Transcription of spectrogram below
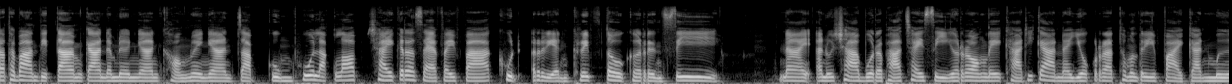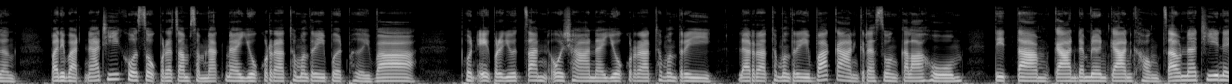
รัฐบาลติดตามการดำเนินงานของหน่วยงานจับกลุ่มผู้ลักลอบใช้กระแสไฟฟ้าขุดเหรียญคริปโตเคอเรนซีนายอนุชาบุรพชัยศรีรองเลขาธิการนายกรัฐมนตรีฝ่ายการเมือง ปฏิบัติหน้าที่โฆษกประจำสำนักนายกรัฐมนตรีเปิดเผยว่าพลเอกประยุทธ์จันทร์โอชานายกรัฐมนตรี และรัฐมนตรีว่าการกระทรวงกลาโหม ติดตามการดำเนินการของเจ้าหน้าที่ใน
